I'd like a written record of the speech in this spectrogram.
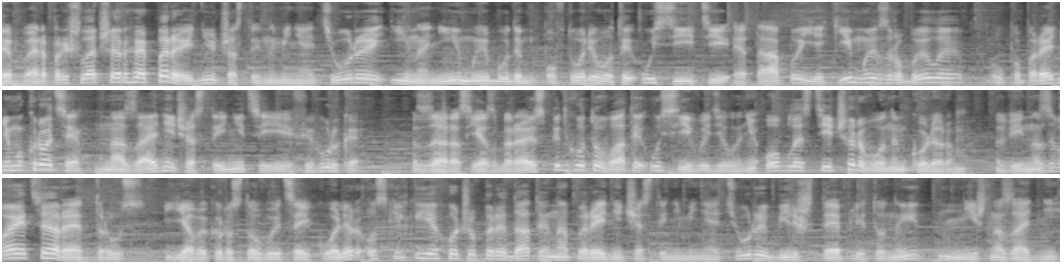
Тепер прийшла черга передньої частини мініатюри, і на ній ми будемо повторювати усі ті етапи, які ми зробили у попередньому кроці на задній частині цієї фігурки. Зараз я збираюсь підготувати усі виділені області червоним кольором. Він називається Red Truth. Я використовую цей колір, оскільки я хочу передати на передній частині мініатюри більш теплі тони, ніж на задній.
